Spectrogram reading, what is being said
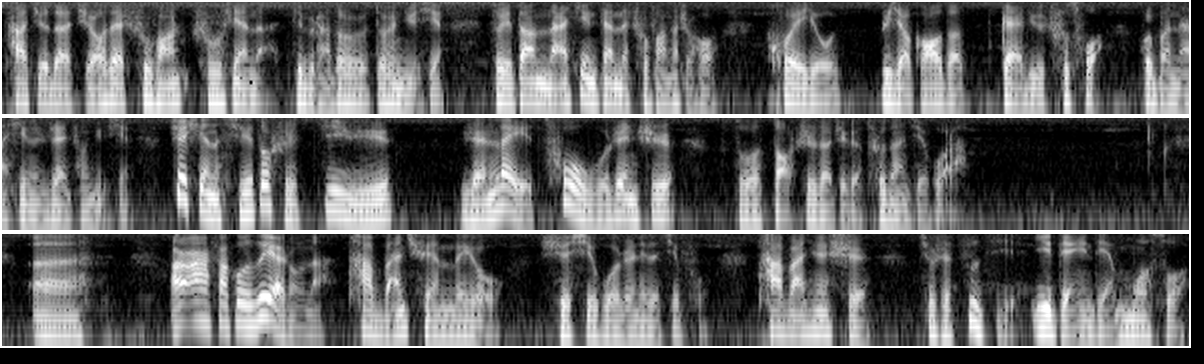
他觉得只要在厨房出现的，基本上都是都是女性，所以当男性站在厨房的时候，会有比较高的概率出错，会把男性认成女性。这些呢，其实都是基于人类错误认知所导致的这个推断结果了。呃，而 AlphaGo Zero 呢，它完全没有学习过人类的棋谱，它完全是就是自己一点一点摸索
